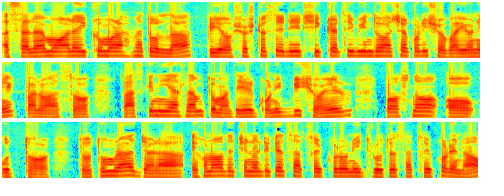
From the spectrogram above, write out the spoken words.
আসসালামু আলাইকুম রহমতুল্লাহ। প্রিয় ষষ্ঠ শ্রেণির শিক্ষার্থীবৃন্দ, আশা করি সবাই অনেক ভালো আছো। তো আজকে নিয়ে আসলাম তোমাদের গণিত বিষয়ের প্রশ্ন ও উত্তর। তো তোমরা যারা এখনও আমাদের চ্যানেলটিকে সাবস্ক্রাইব করোনি, দ্রুত সাবস্ক্রাইব করে নাও।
